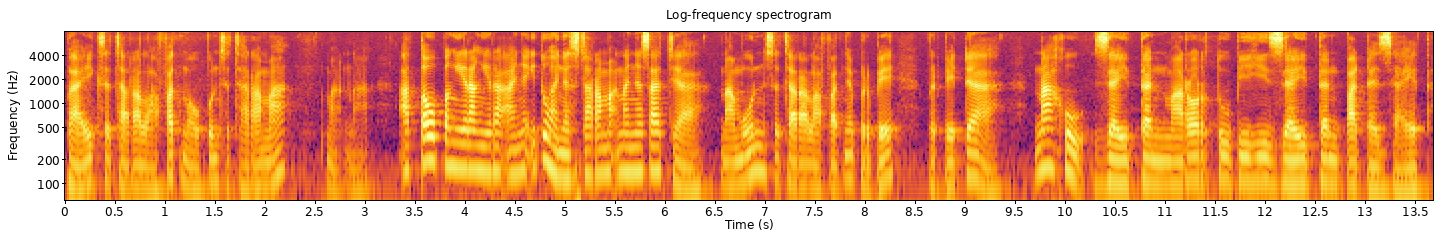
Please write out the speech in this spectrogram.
baik secara lafat maupun secara ma makna atau pengira-ngiraannya itu hanya secara maknanya saja, namun secara lafadznya berbe berbeda. Nahu Zaidan maror tubihi Zaidan pada Zaid.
